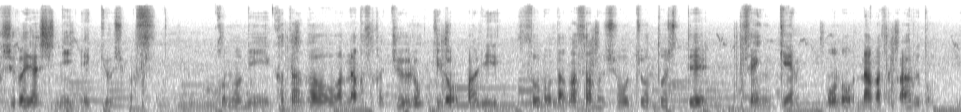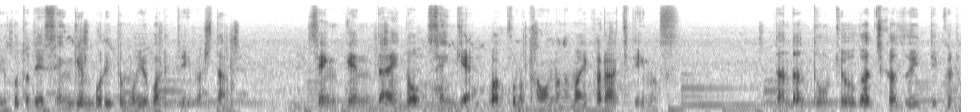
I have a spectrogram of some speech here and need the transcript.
越谷市に越境します。この新潟川は長さが16キロありその長さの象徴として1000軒もの長さがあるということで千軒堀とも呼ばれていました。千軒台の千軒はこの川の名前から来ています。だんだん東京が近づいてくる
